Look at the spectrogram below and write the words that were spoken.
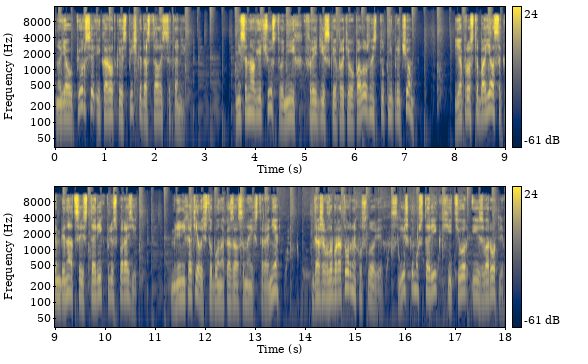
но я уперся, и короткая спичка досталась Сатане. Ни сыновье чувства, ни их фрейдистская противоположность тут ни при чем. Я просто боялся комбинации старик плюс паразит. Мне не хотелось, чтобы он оказался на их стороне. Даже в лабораторных условиях слишком уж старик хитер и изворотлив.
